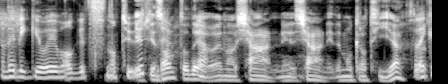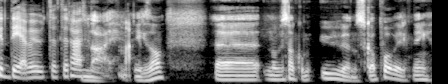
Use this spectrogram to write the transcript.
Og det ligger jo i valgets natur. Ikke sant? Og det er jo en av kjernen i, i demokratiet. Så det er ikke det vi er ute etter her? Nei. Nei. ikke sant? Når vi snakker om uønska påvirkning,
